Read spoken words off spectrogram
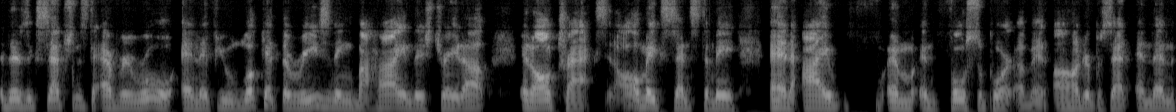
there's exceptions to every rule. And if you look at the reasoning behind this trade up, it all tracks. It all makes sense to me. And I am in full support of it 100%. And then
